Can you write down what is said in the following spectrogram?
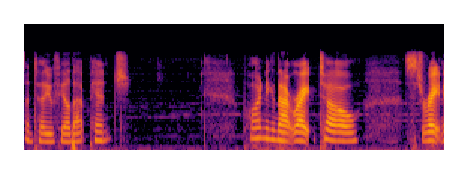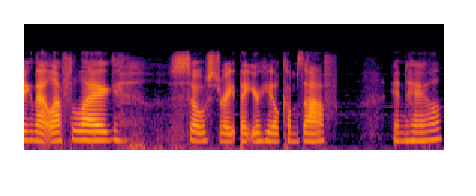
until you feel that pinch. Pointing that right toe, straightening that left leg, so straight that your heel comes off. Inhale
